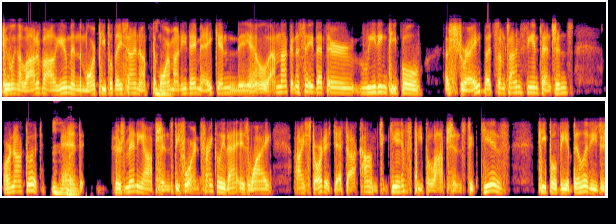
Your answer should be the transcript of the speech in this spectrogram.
doing a lot of volume and the more people they sign up the mm-hmm. more money they make and you know i'm not going to say that they're leading people astray but sometimes the intentions are not good mm-hmm. and right. there's many options before and frankly that is why i started debt.com to give people options to give people the ability to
